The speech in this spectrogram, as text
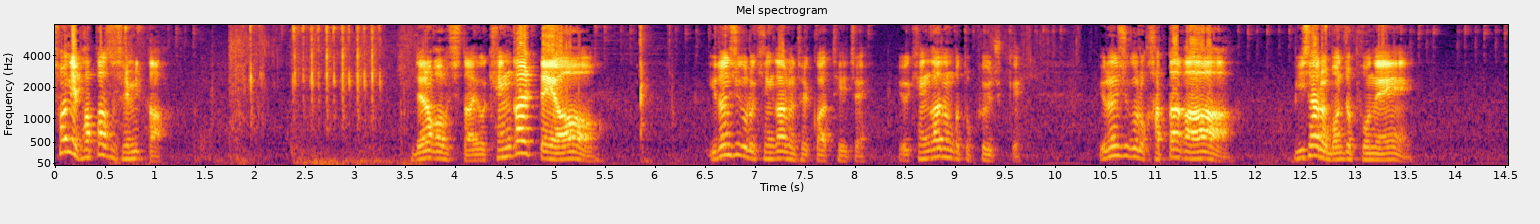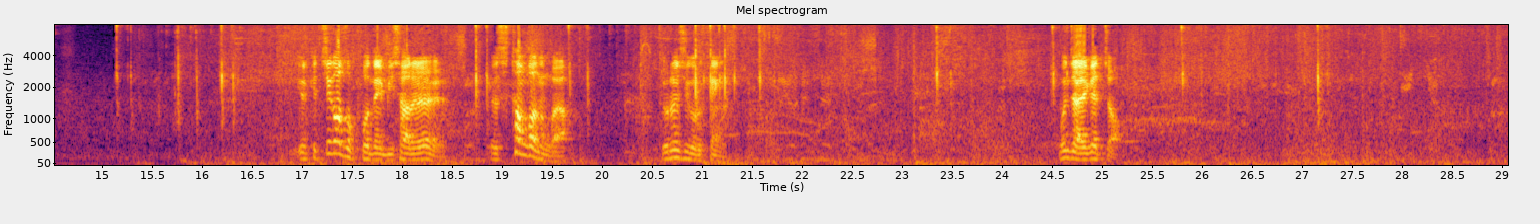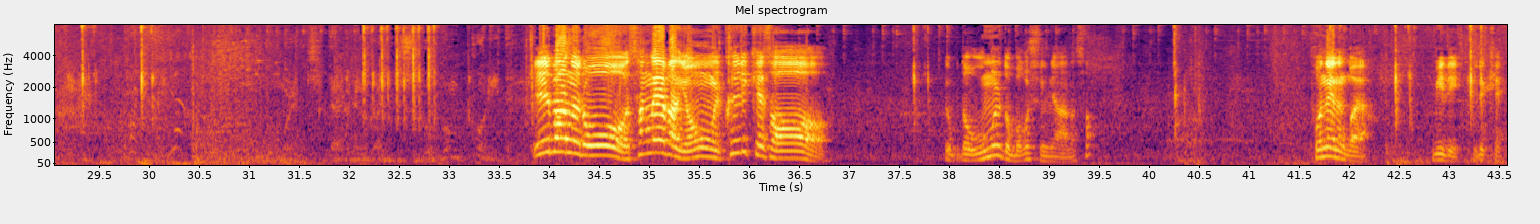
손이 바빠서 재밌다. 내려가 봅시다. 이거 갱갈 때요. 이런 식으로 갱 가면 될 것 같아, 이제. 이거 갱 가는 것도 보여줄게. 이런 식으로 갔다가 미샤를 먼저 보내. 이렇게 찍어서 보내, 미샤를. 스턴 거는 거야. 이런 식으로 갱. 뭔지 알겠죠? 일반으로 상대방 영웅을 클릭해서 너 우물도 먹을 수 있냐 알아서? 보내는 거야 미리 이렇게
